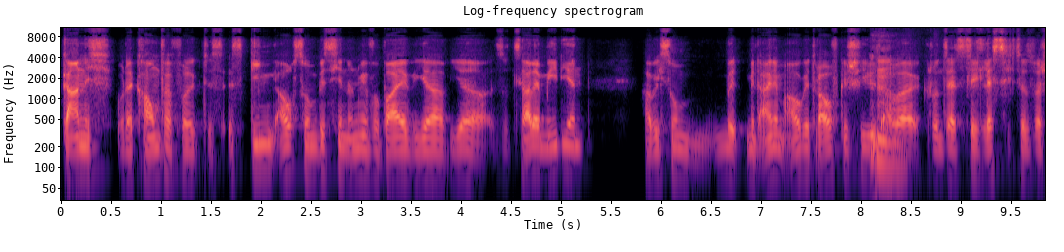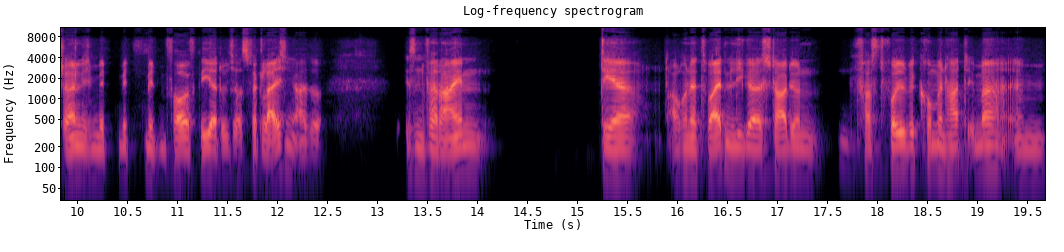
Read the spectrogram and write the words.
gar nicht oder kaum verfolgt. Es, es ging auch so ein bisschen an mir vorbei via, via soziale Medien. Habe ich so mit, mit einem Auge drauf geschielt, Mhm. aber grundsätzlich lässt sich das wahrscheinlich mit, mit, mit dem VfB ja durchaus vergleichen. Also ist ein Verein, der auch in der zweiten Liga das Stadion fast voll bekommen hat, immer. Ähm,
